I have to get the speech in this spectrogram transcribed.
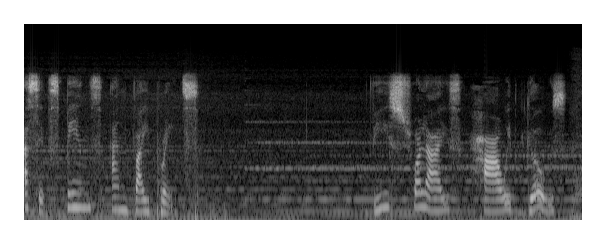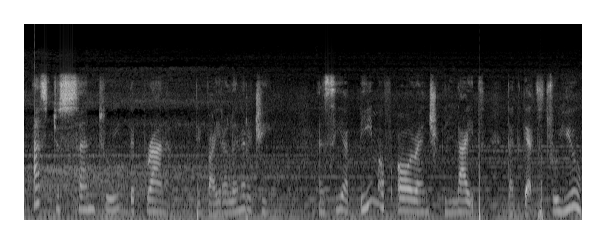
as it spins and vibrates. Visualize how it goes as you send to it the prana, the vital energy, and see a beam of orange light that gets through you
